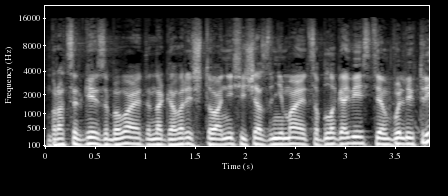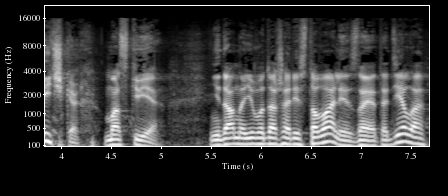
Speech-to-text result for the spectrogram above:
Брат Сергей забывает, она говорит, что они сейчас занимаются благовестием в электричках в Москве. Недавно его даже арестовали за это дело,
